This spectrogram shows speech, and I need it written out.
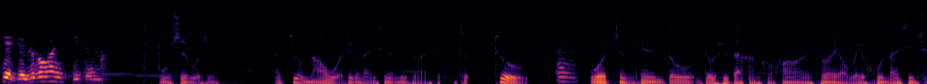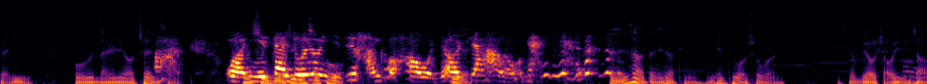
解决这个问题，对吗？不是不是，啊，就拿我这个男性的例子来说，就就嗯，我整天都都是在喊口号啊，说要维护男性权益，我们男人要站起来。哇，你再多用一句喊口号，我就要对炸了，我感觉。等一下，等一下，停，你先听我说完，你先不要着急炸，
